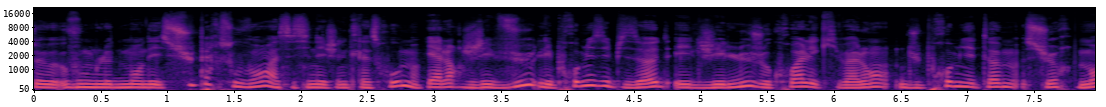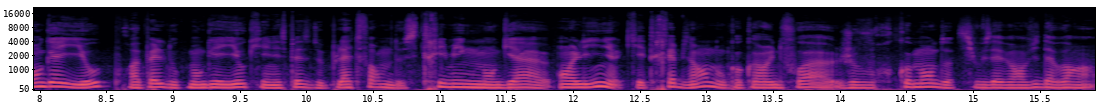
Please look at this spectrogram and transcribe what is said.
vous me le demandez super souvent Assassination Classroom. Et alors j'ai vu les premiers épisodes et j'ai lu, je crois, l'équivalent du premier tome sur Manga.io. Pour rappel, donc Manga.io qui est une espèce de plateforme de streaming manga euh, en ligne qui est très bien. Donc encore une fois, je vous recommande si vous avez envie d'avoir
